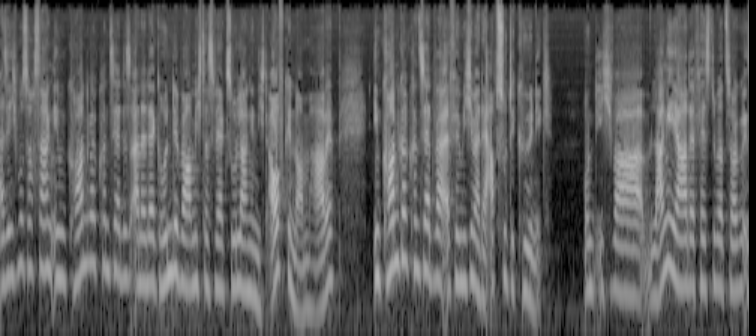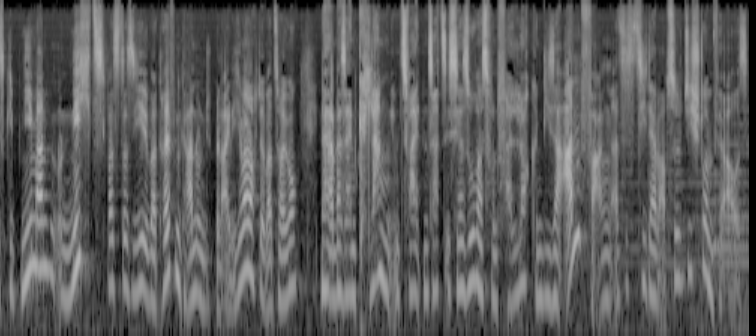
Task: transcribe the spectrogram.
Also ich muss auch sagen, im Korngold-Konzert ist einer der Gründe, warum ich das Werk so lange nicht aufgenommen habe. Im Korngold-Konzert war er für mich immer der absolute König. Und ich war lange Jahre der festen Überzeugung, es gibt niemanden und nichts, was das je übertreffen kann. Und ich bin eigentlich immer noch der Überzeugung. Na, aber sein Klang im zweiten Satz ist ja sowas von verlockend. Dieser Anfang, also es zieht einem absolut die Strümpfe aus.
